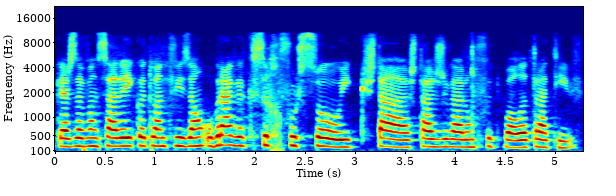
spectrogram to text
queres avançar aí com a tua antevisão? O Braga que se reforçou e que está, está a jogar um futebol atrativo.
